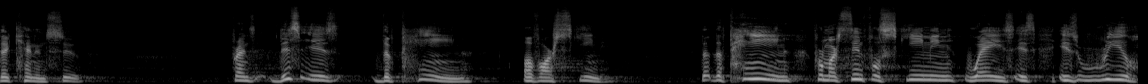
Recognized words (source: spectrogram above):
that can ensue. Friends, this is the pain of our scheming. The, the pain from our sinful, scheming ways is, is real.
